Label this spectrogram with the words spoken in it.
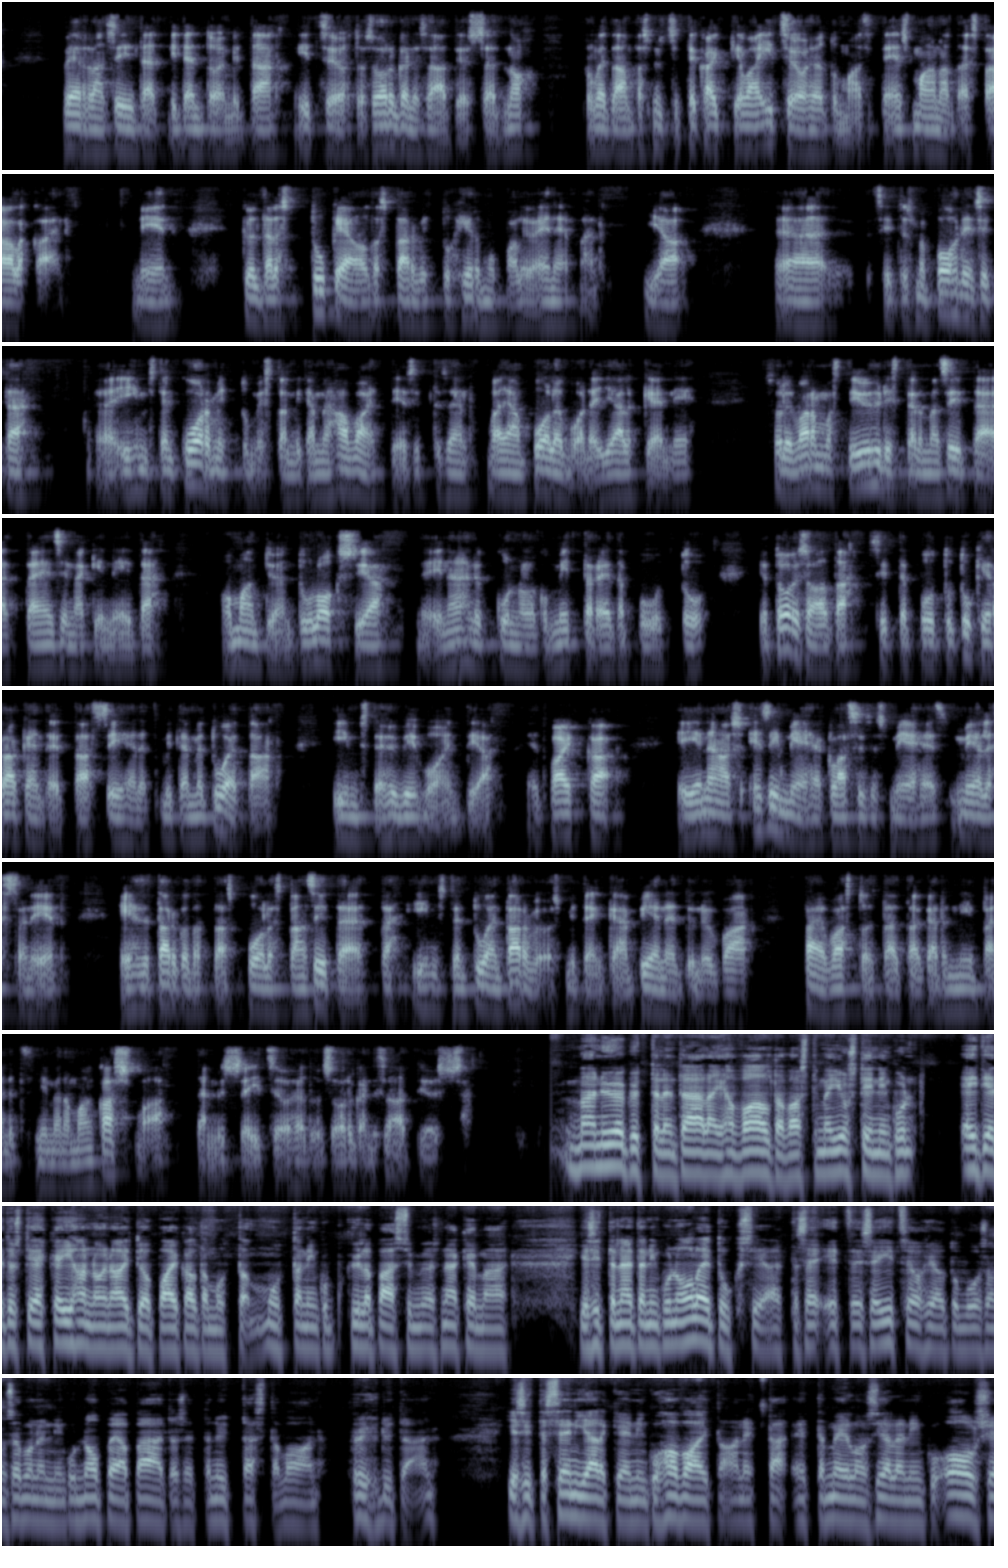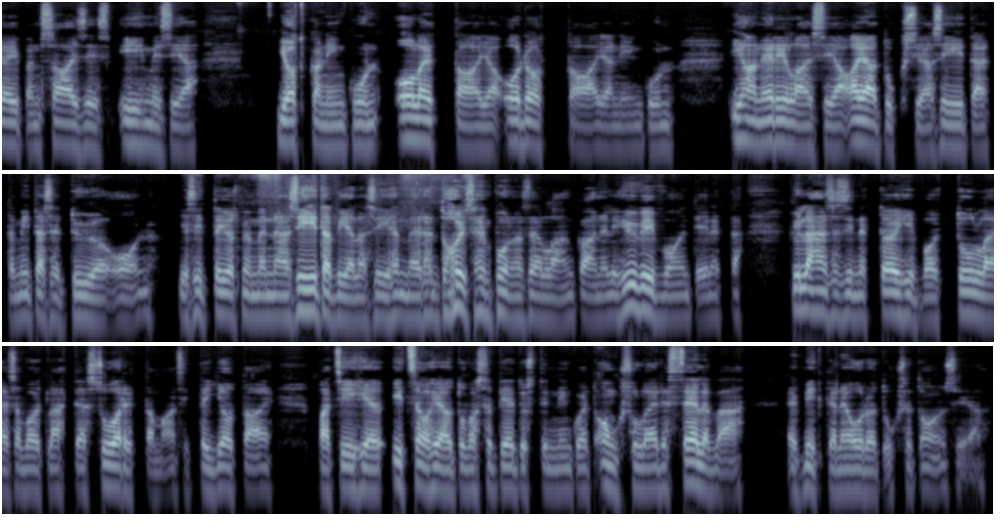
verran siitä, että miten toimitaan itseohjautuvassa organisaatiossa, että no, ruvetaanpas nyt sitten kaikki vain itseohjautumaan sitten ensi maanantaista alkaen. Niin kyllä tällaista tukea oltaisiin tarvittu hirmu paljon enemmän. Ja sitten jos mä pohdin sitä ihmisten kuormittumista, mikä me havaittiin sitten sen vajaan puolen vuoden jälkeen, niin se oli varmasti yhdistelmä sitä, että ensinnäkin niitä oman työn tuloksia, ei nähnyt kunnolla, kun mittareita puuttuu, Ja toisaalta sitten puuttuu tukirakenteet taas siihen, että miten me tuetaan ihmisten hyvinvointia. Et vaikka ei enää olisi esimiehiä klassisessa mielessä, niin eihän se tarkoita taas puolestaan sitä, että ihmisten tuen tarve olisi mitenkään pienentynyt, vaan päinvastoin taitaa käydä niin päin, että se nimenomaan kasvaa tämmöisissä itseohjautuvissa organisaatioissa. Mä nyökyttelen täällä ihan valtavasti. Me justiin niin kuin, ei tietysti ehkä ihan noin aitiopaikalta, mutta, mutta niin kuin kyllä päässyt myös näkemään. Ja sitten näitä niin kuin oletuksia, että se, että se itseohjautuvuus on semmoinen niin kuin nopea päätös, että nyt tästä vaan ryhdytään. Ja sitten sen jälkeen niin kuin havaitaan, että, että meillä on siellä niin kuin all shape and sizes ihmisiä, jotka niin kuin olettaa ja odottaa ja niin kuin, ihan erilaisia ajatuksia siitä, että mitä se työ on. Ja sitten jos me mennään siitä vielä siihen meidän toiseen punaiseen lankaan, eli hyvinvointiin, että kyllähän sä sinne töihin voit tulla ja sä voit lähteä suorittamaan sitten jotain, paitsi itseohjautuvassa tietysti, niin kuin, että onko sulle edes selvää, että mitkä ne odotukset on siellä.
